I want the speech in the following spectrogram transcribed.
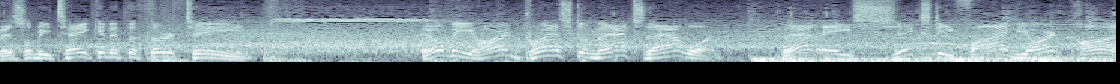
And this will be taken at the 13. He'll be hard-pressed to match that one. That a 65-yard punt.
